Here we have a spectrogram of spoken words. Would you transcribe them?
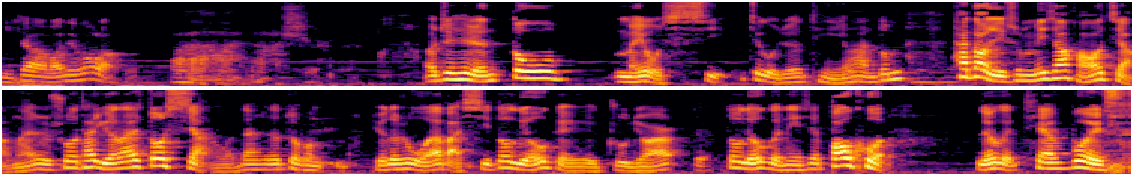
你像王劲松老师，啊，那是而这些人都没有戏，这个我觉得挺遗憾。都他到底是没想好好讲呢，还是说他原来都想了，但是他最后觉得说我要把戏都留给主角儿对，都留给那些，包括留给 TFBOYS。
